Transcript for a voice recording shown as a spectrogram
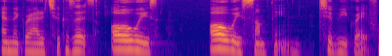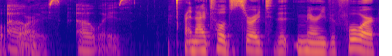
and the gratitude because it's always, always something to be grateful for. Always, always. And I told a story to the, Mary before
